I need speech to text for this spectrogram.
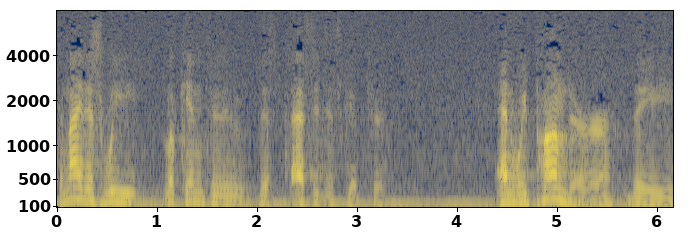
Tonight, as we look into this passage of Scripture and we ponder the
